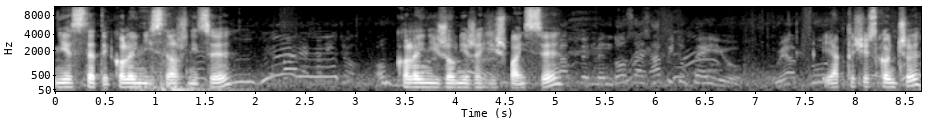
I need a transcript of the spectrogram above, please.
niestety kolejni strażnicy, kolejni żołnierze hiszpańscy. Jak to się skończy?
